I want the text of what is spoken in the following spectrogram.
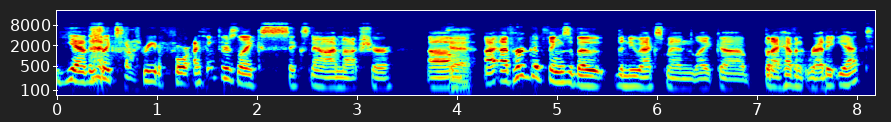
Yeah, there's like three or four. I think there's like six now. I'm not sure. Um, Yeah. I, I've heard good things about the new X Men, like, uh, but I haven't read it yet.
